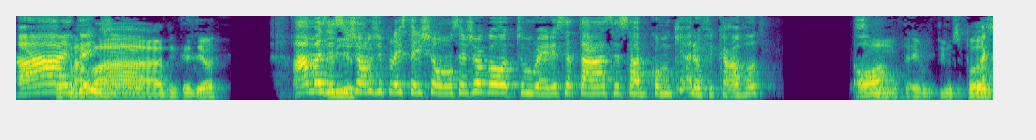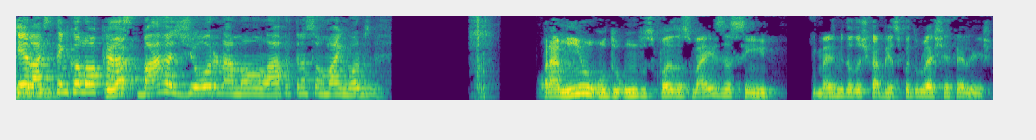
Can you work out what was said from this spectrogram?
Ah, ficou entendi. travado, entendeu? Ah, mas esses jogos de PlayStation 1, você jogou Tomb Raider, você, tá, você sabe como que era. Eu ficava. Ó, Sim, tem, tem uns puzzles. aquele lá ali. que você tem que colocar Eu- as barras de ouro na mão lá pra transformar em ouro. Pra mim, um, do- dos puzzles mais, assim, que mais me deu dor de cabeça foi do Last Revelation.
